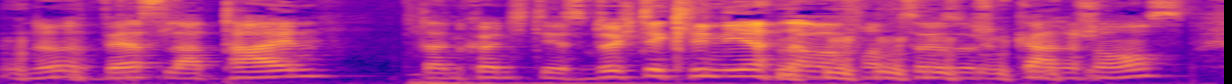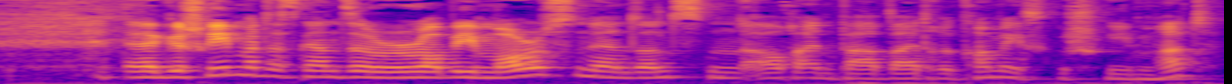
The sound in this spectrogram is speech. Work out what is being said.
ne? Wäre es Latein, dann könnte ich dir es durchdeklinieren, aber Französisch keine Chance. Äh, geschrieben hat das Ganze Robbie Morrison, der ansonsten auch ein paar weitere Comics geschrieben hat.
